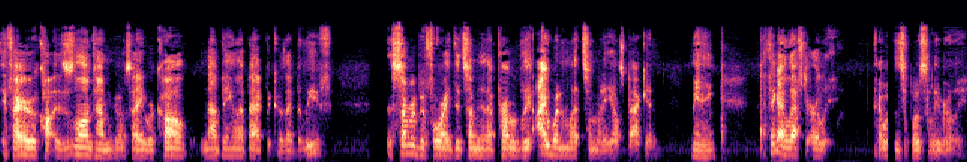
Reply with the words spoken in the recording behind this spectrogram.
if I recall, this is a long time ago, so I recall not being let back because I believe the summer before I did something that probably I wouldn't let somebody else back in. Meaning, I think I left early. I wasn't supposed to leave early.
